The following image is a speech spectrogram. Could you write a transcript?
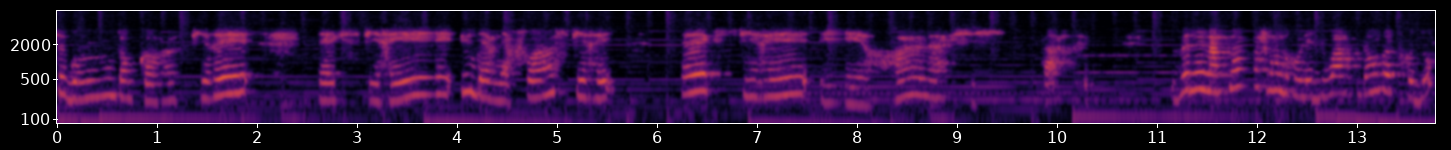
secondes, encore inspirez, expirez, une dernière fois, inspirez, expirez et relâchez. Parfait. Venez maintenant joindre les doigts dans votre dos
